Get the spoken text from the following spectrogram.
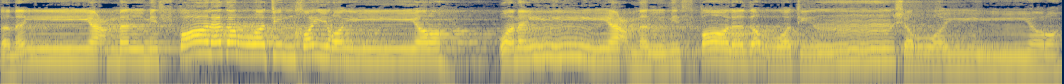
فمن يعمل مثقال ذرة خيرا يره ومن يعمل مثقال ذرة شرا يره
